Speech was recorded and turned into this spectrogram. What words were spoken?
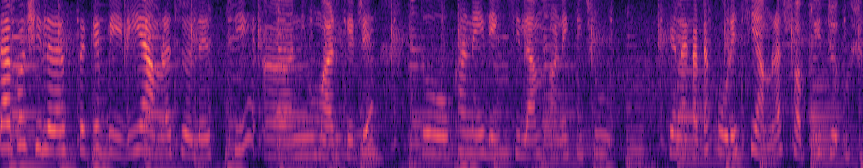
তারপর শিলাদাস থেকে বেরিয়ে আমরা চলে এসেছি নিউ মার্কেটে তো ওখানেই দেখছিলাম অনেক কিছু কেনাকাটা করেছি আমরা সব কিছু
